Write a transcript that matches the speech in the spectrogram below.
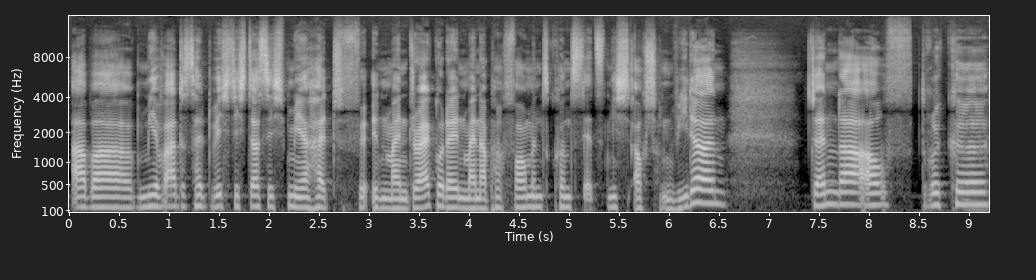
Aber mir war das halt wichtig, dass ich mir halt für in meinen Drag oder in meiner Performance-Kunst jetzt nicht auch schon wieder Gender aufdrücke.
